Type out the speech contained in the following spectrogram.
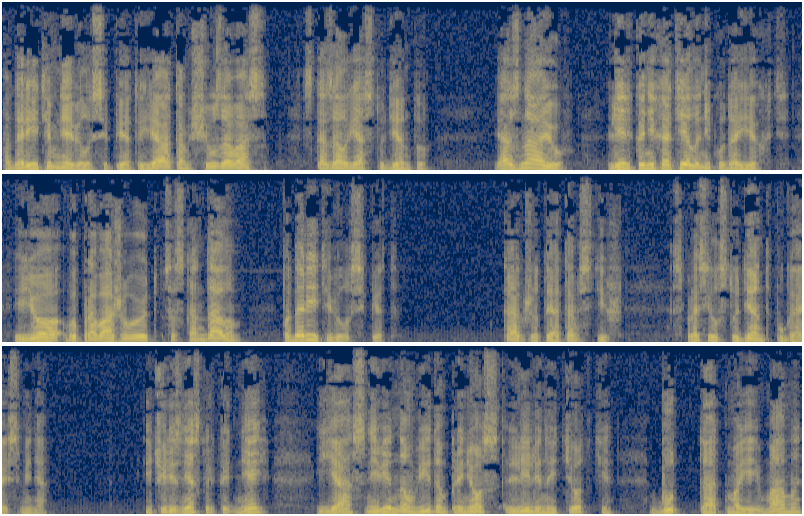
«Подарите мне велосипед, и я отомщу за вас», — сказал я студенту. «Я знаю, Лилька не хотела никуда ехать. Ее выпроваживают со скандалом. Подарите велосипед. — Как же ты отомстишь? — спросил студент, пугаясь меня. И через несколько дней я с невинным видом принес Лилиной тетке, будто от моей мамы,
